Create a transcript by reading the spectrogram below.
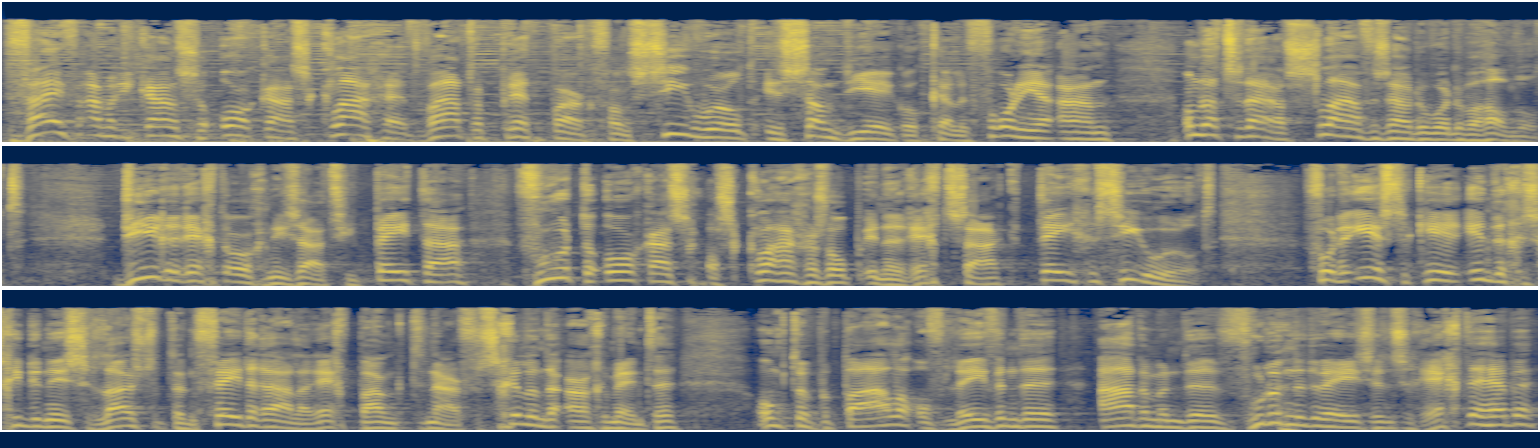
Vijf Amerikaanse orka's klagen het waterpretpark van SeaWorld in San Diego, Californië aan... omdat ze daar als slaven zouden worden behandeld. Dierenrechtenorganisatie PETA voert de orka's als klagers op in een rechtszaak tegen SeaWorld. Voor de eerste keer in de geschiedenis luistert een federale rechtbank naar verschillende argumenten... om te bepalen of levende, ademende, voelende wezens rechten hebben...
